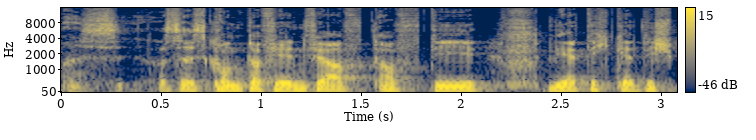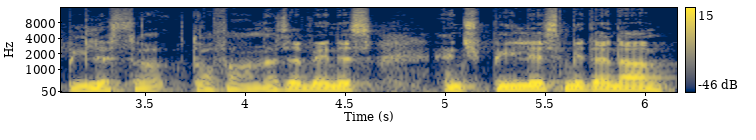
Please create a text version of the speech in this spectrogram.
Also es kommt auf jeden Fall auf, auf die Wertigkeit des Spieles drauf an. Also wenn es ein Spiel ist mit einer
